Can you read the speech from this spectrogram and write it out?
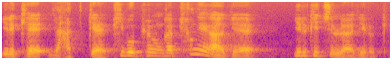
이렇게 얕게 피부 표면과 평행하게 이렇게 찔러야 돼 이렇게.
